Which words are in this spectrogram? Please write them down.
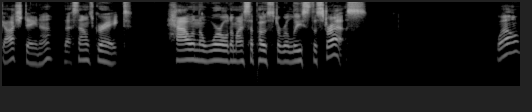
Gosh, Dana, that sounds great. How in the world am I supposed to release the stress? Well,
